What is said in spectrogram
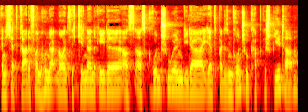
wenn ich jetzt gerade von 190 Kindern rede aus, aus Grundschulen, die da jetzt bei diesem Grundschulcup gespielt haben,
